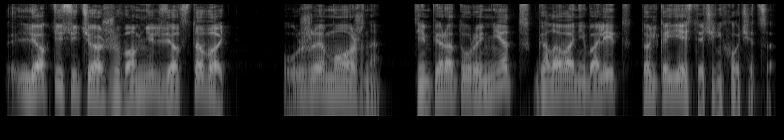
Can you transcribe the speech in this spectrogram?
Лягте сейчас же, вам нельзя вставать». «Уже можно. Температуры нет, голова не болит, только есть очень хочется».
